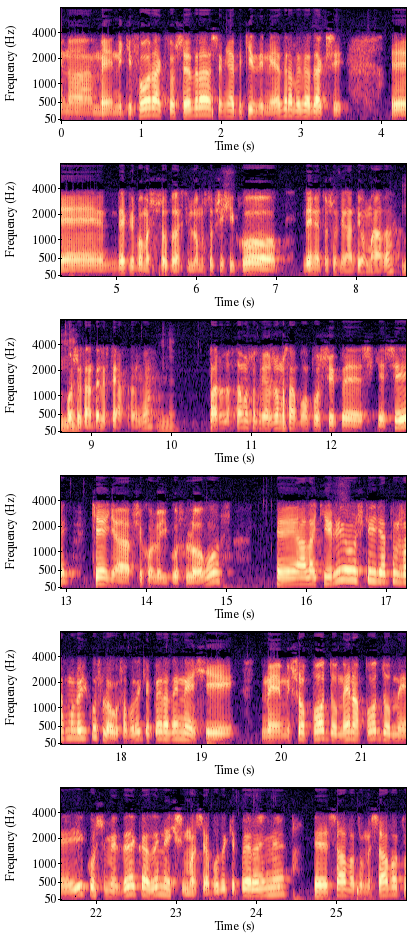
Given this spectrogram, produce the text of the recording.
ένα, με νικηφόρα εκτός έδρας σε μια επικίνδυνη έδρα. Βέβαια εντάξει, ε, δεν κρυβόμαστε στο δάχτυλό μας. Το ψυχικό δεν είναι τόσο δυνατή ομάδα ναι. όσο ήταν τα τελευταία χρόνια. Ναι. Παρ' όλα αυτά όμως το χρειαζόμασταν όπως είπες και εσύ και για ψυχολογικούς λόγους ε, αλλά κυρίως και για τους βαθμολογικούς λόγους. Από εδώ και πέρα δεν έχει με μισό πόντο, με ένα πόντο, με 20, με 10 δεν έχει σημασία. Από εδώ και πέρα είναι ε, Σάββατο με Σάββατο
